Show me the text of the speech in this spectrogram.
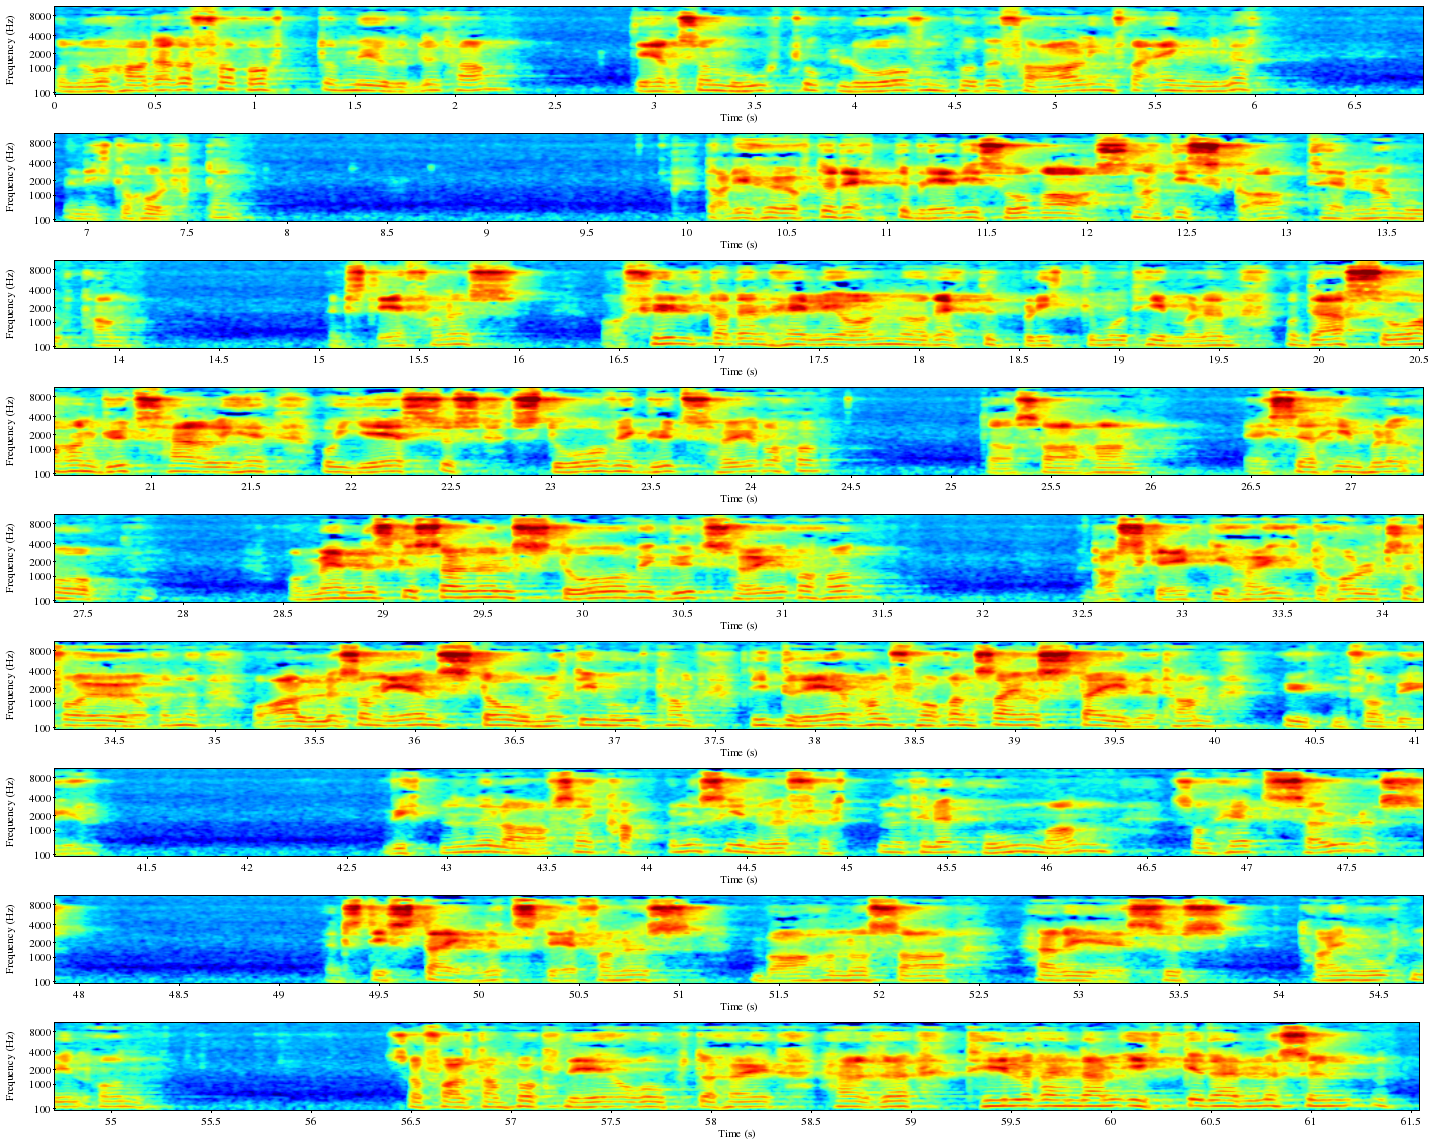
og nå har dere forrådt og myrdet ham, dere som mottok loven på befaling fra engler, men ikke holdt den. Da de hørte dette, ble de så rasende at de skar tenna mot ham. Men Stefanus var fylt av Den hellige ånd og rettet blikket mot himmelen, og der så han Guds herlighet og Jesus stå ved Guds høyre hånd. Da sa han, Jeg ser himmelen åpen, og menneskesønnen står ved Guds høyre hånd. Da skrek de høyt og holdt seg for ørene, og alle som en stormet imot ham. De drev ham foran seg og steinet ham utenfor byen. Vitnene la av seg kappene sine ved føttene til en ung mann som het Saulus. Mens de steinet Stefanus, ba han og sa, Herre Jesus, ta imot min ånd. Så falt han på kne og ropte høyt, Herre, tilregn dem ikke denne synden.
